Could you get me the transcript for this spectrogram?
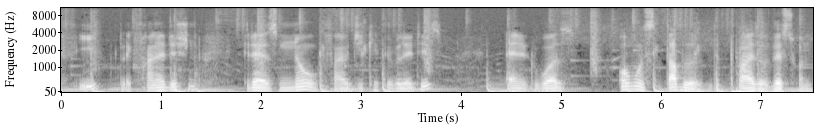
FE like final edition. It has no 5G capabilities and it was almost double the price of this one.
